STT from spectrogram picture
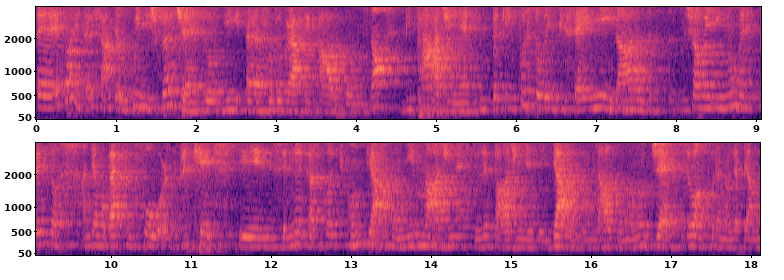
eh, e poi è interessante un 15% di eh, photographic albums, no? di pagine, perché in questo 26.000 diciamo i numeri spesso andiamo back and forwards perché eh, se noi contiamo ogni immagine sulle pagine degli album, l'album è un oggetto, ancora non li abbiamo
